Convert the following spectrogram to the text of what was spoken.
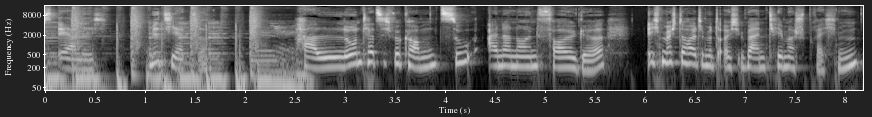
Muss ehrlich mit Jette. Hallo und herzlich willkommen zu einer neuen Folge. Ich möchte heute mit euch über ein Thema sprechen,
